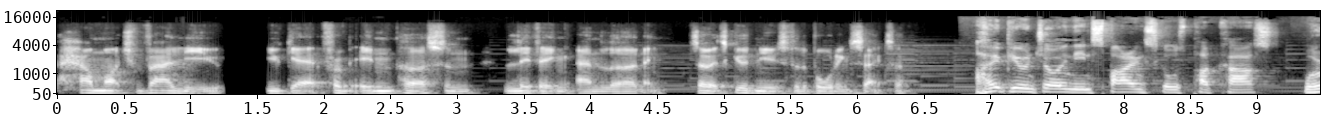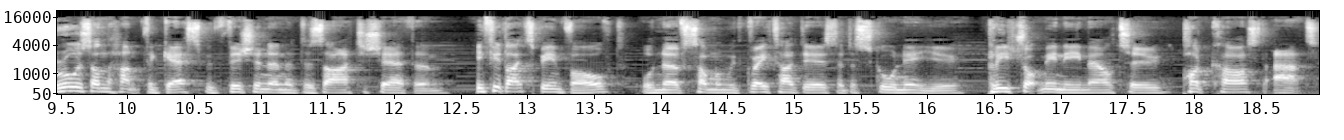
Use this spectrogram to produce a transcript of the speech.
how much value you get from in person living and learning. So it's good news for the boarding sector. I hope you're enjoying the Inspiring Schools podcast. We're always on the hunt for guests with vision and a desire to share them. If you'd like to be involved or know of someone with great ideas at a school near you, please drop me an email to podcast at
